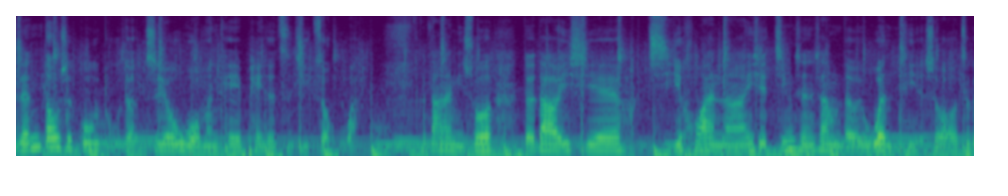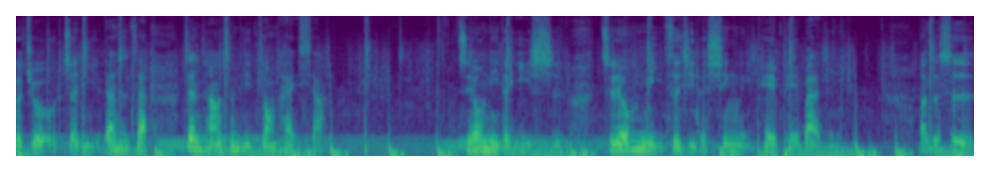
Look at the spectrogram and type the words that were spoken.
人都是孤独的，只有我们可以陪着自己走完。那当然，你说得到一些疾患啊，一些精神上的问题的时候，这个就有争议。但是在正常身体状态下，只有你的意识，只有你自己的心灵可以陪伴你。啊，这是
